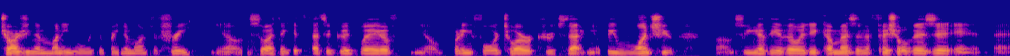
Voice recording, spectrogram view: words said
charging them money when we can bring them on for free. You know, so I think it, that's a good way of you know putting forward to our recruits that you know, we want you. Um, so you have the ability to come as an official visit and, and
